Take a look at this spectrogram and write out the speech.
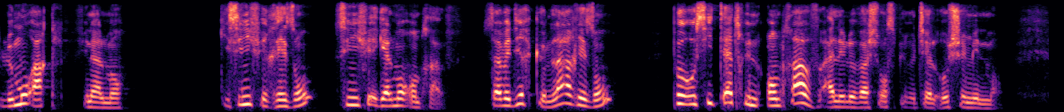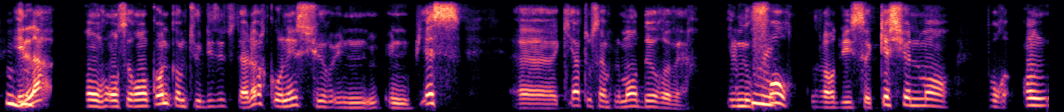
le mot aql, finalement, qui signifie raison, signifie également entrave. Ça veut dire que la raison peut aussi être une entrave à l'élévation spirituelle, au cheminement. Et là, on, on, se rend compte, comme tu le disais tout à l'heure, qu'on est sur une, une pièce euh, qui a tout simplement deux revers. Il nous oui. faut aujourd'hui ce questionnement pour en,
